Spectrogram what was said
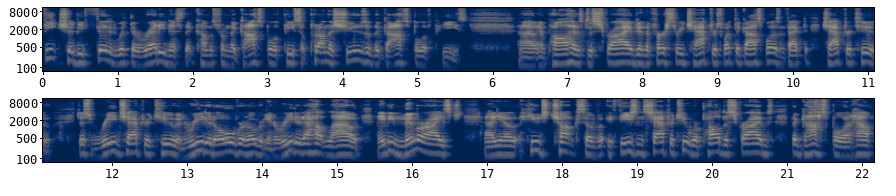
feet should be fitted with the readiness that comes from the gospel of peace. So put on the shoes of the gospel of peace. Uh, and Paul has described in the first three chapters what the gospel is. In fact, chapter 2, just read chapter two and read it over and over again. Read it out loud. Maybe memorize, uh, you know, huge chunks of Ephesians chapter two, where Paul describes the gospel and how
